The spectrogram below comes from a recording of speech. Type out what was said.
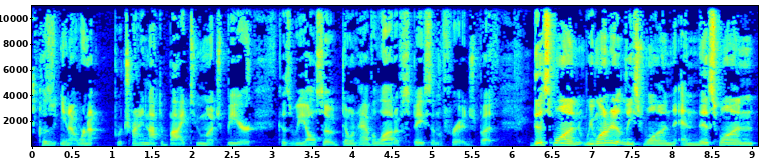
because you know we're not we're trying not to buy too much beer because we also don't have a lot of space in the fridge. But this one we wanted at least one, and this one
